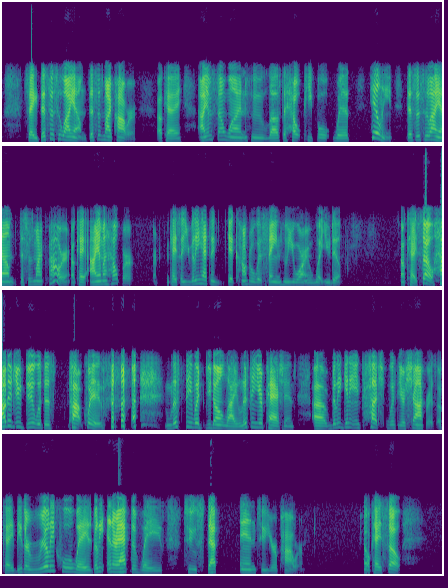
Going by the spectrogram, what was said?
say, "This is who I am. This is my power." Okay, I am someone who loves to help people with healing. This is who I am. This is my power. Okay, I am a helper. Okay, so you really had to get comfortable with saying who you are and what you do. Okay, so how did you do with this pop quiz. listing what you don't like, listing your passions, uh, really getting in touch with your chakras. Okay, these are really cool ways, really interactive ways to step into your power. Okay, so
